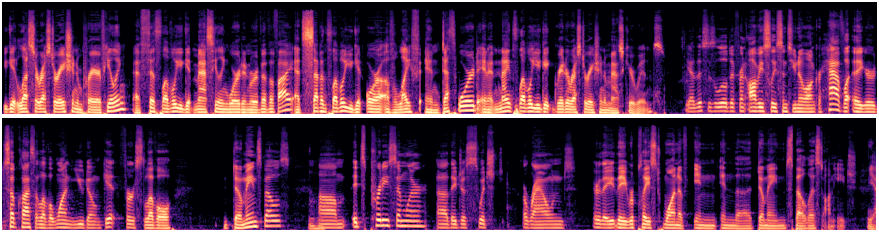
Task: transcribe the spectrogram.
you get lesser restoration and prayer of healing. At fifth level, you get mass healing word and revivify. At seventh level, you get aura of life and death ward. And at ninth level, you get greater restoration and mass cure wounds. Yeah, this is a little different. Obviously, since you no longer have le- uh, your subclass at level one, you don't get first level domain spells. Um, it's pretty similar. Uh, they just switched around, or they, they replaced one of in in the domain spell list on each. Yeah.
